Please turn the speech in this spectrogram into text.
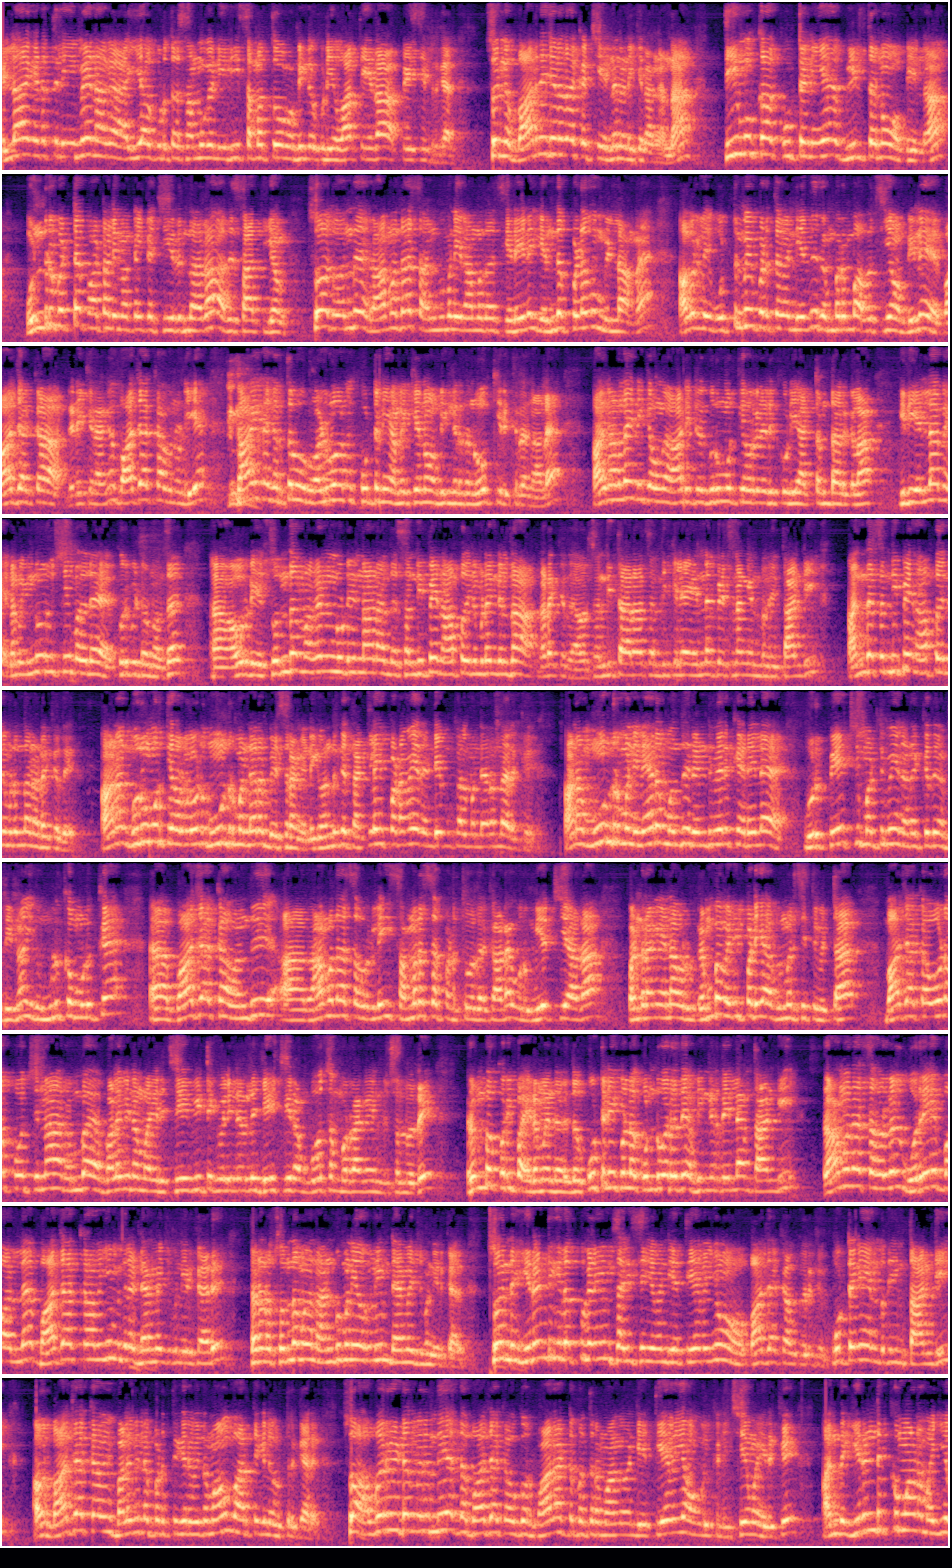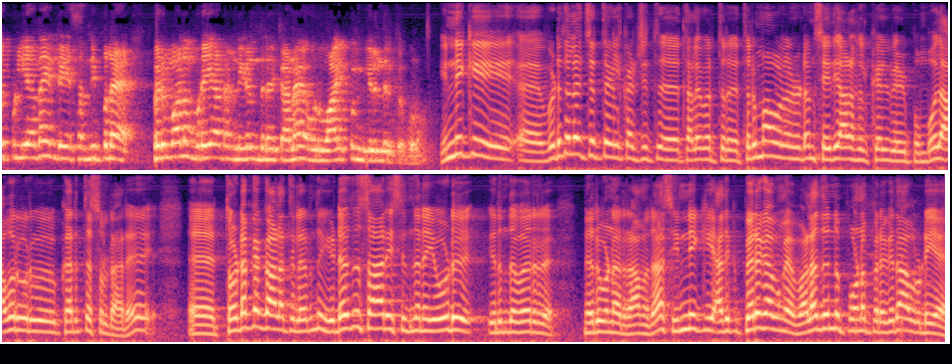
எல்லா இடத்துலயுமே நாங்க ஐயா கொடுத்த சமூக நீதி சமத்துவம் அப்படிங்கக்கூடிய வார்த்தையை தான் பேசிட்டு இருக்காரு. சோ இங்க பாரதிய ஜனதா கட்சி என்ன நினைக்கிறாங்கன்னா திமுக கூட்டணிய வீழ்த்தணும் அப்படின்னா ஒன்றுபட்ட பாட்டாளி மக்கள் கட்சி இருந்தாதான் அது சாத்தியம். சோ அது வந்து ராமதாஸ் அன்புமணி ராமதாஸ் இடையில எந்த பிளவும் இல்லாம அவர்களை ஒற்றுமைப்படுத்த வேண்டியது ரொம்ப ரொம்ப அவசியம் அப்படின்னு பாஜக நினைக்கிறாங்க. பாஜகவினுடைய காய் நகரத்தில் ஒரு வலுவான கூட்டணி அமைக்கணும் அப்படிங்கறத நோக்கி இருக்கிறதுனால அதனாலதான் இன்னைக்கு அவங்க ஆடிட்டர் குருமூர்த்தி அவர்கள் எடுக்கக்கூடிய அட்டம்டா இருக்கலாம். இது எல்லாமே நம்ம இன்னொரு விஷயம் அதுல குறிப்பிட்டோம் சார் அவருடைய சொந்த மகனுடனான அந்த சந்திப்பே நாற்பது நிமிடங்கள் தான் நடக்குது. அவர் சந்தித்தாரா சந்திக்கலையா என்ன பேசுனாங்க என்பதை தாண்டி அந்த சந்திப்பே நாற்பது நிமிடம் தான் நடக்குது. ஆனா குருமூர்த்தி அவர்களோடு மூன்று மணி நேரம் பேசுறாங்க. இன்னைக்கு வந்து தக்லை படமே ரெண்டே முக்கால் மணி நேரம் தான் இருக்கு. ஆனா மூன்று மணி நேரம் வந்து ரெண்டு பேருக்கு இடையில ஒரு பேச்சு மட்டுமே நடக்குது அப்படின்னா இது முழுக்க முழுக்க பாஜக வந்து ராமதாஸ் அவர்களை சமரசப்படுத்துவதற்கான ஒரு முயற்சியா தான் பண்றாங்க. ஏன்னா அவர் ரொம்ப வெளிப்படையா விமர்சித்து விட்டார். பாஜகவோட போச்சுன்னா ரொம்ப பலவீனம் ஆயிருச்சு வீட்டுக்கு வெளியில இருந்து ஜெய் ஸ்ரீராம் கோஷம் போடுறாங்க என்று சொல்வது ரொம்ப குறிப்பா நம்ம இந்த இந்த கூட்டணிக்குள்ள கொண்டு வர்றது அப்படிங்கறதையெல்லாம் தாண்டி ராமதாஸ் அவர்கள் ஒரே பால்ல பாஜகவையும் இதுல டேமேஜ் பண்ணியிருக்காரு. தன்னோட சொந்த மகன் அன்புமணி அவர்களையும் டேமேஜ் பண்ணியிருக்காரு. சோ இந்த இரண்டு இழப்புகளையும் சரி செய்ய வேண்டிய தேவையும் பாஜகவுக்கு இருக்கு. கூட்டணி என்பதையும் தாண்டி அவர் பாஜகவை பலவீனப்படுத்துகிற விதமாகவும் வார்த்தைகளை விட்டுருக்காரு. சோ அவரிடமிருந்தே அந்த பாஜகவுக்கு ஒரு பாராட்டு பத்திரம் வாங்க வேண்டிய தேவையும் அவங்களுக்கு நிச்சயமா இருக்கு. அந்த இரண்டுக்குமான மைய புள்ளியா தான் இன்றைய சந்திப்புல பெரும்பாலும் உரையாடல் நிகழ்ந்ததற்கான ஒரு வாய்ப்பும் இருந்திருக்க கூடும் இன்னைக்கு விடுதலை சிறுத்தைகள் கட்சி தலைவர் திரு திருமாவளவனிடம் செய்தியாளர்கள் கேள்வி எழுப்பும் போது அவர் ஒரு கருத்தை சொல்றாரு. தொடக்க காலத்திலிருந்து இடதுசாரி சிந்தனையோடு இருந்தவர் நிறுவனர் ராமதாஸ். இன்னைக்கு அதுக்கு பிறகு அவங்க வலதுன்னு போன பிறகுதான் அவருடைய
